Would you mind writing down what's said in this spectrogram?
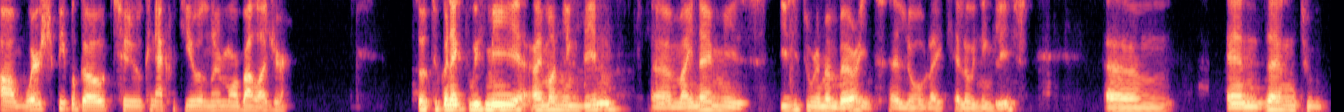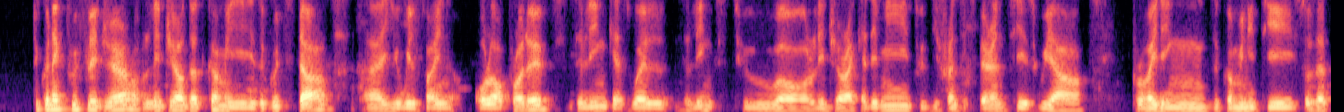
Um, where should people go to connect with you and learn more about Ledger? So to connect with me, I'm on LinkedIn. Uh, my name is easy to remember. It's hello, like hello in English. Um, and then to to connect with Ledger, ledger.com is a good start. Uh, you will find all our products, the link as well, the links to our Ledger Academy, to different experiences we are providing the community so that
